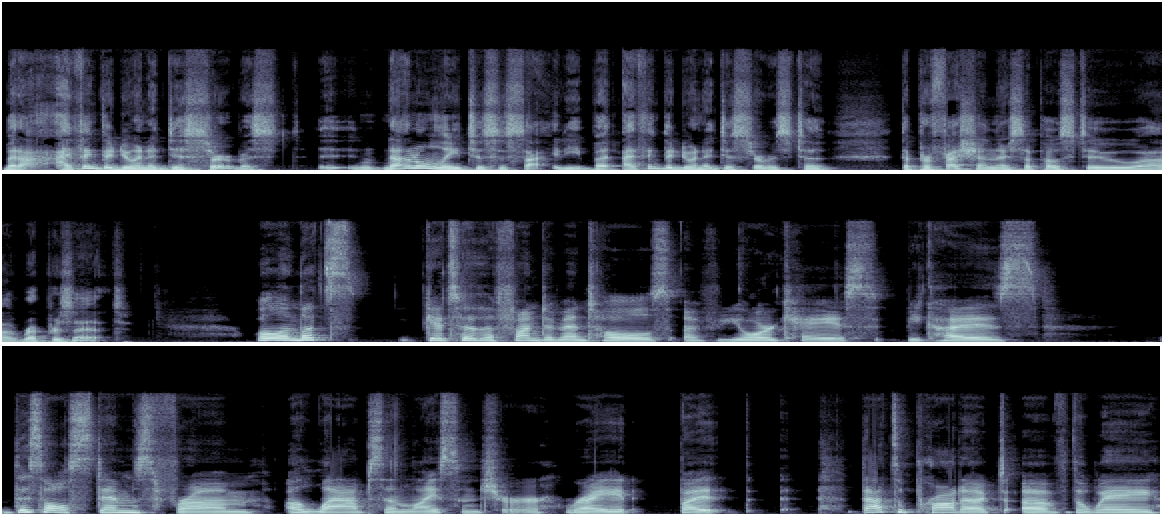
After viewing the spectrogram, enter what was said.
But I, I think they're doing a disservice eh, not only to society, but I think they're doing a disservice to the profession they're supposed to uh, represent. Well, and let's get to the fundamentals of your case because this all stems from a lapse in licensure, right? But that's a product of the way,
